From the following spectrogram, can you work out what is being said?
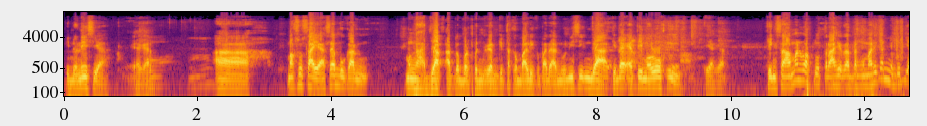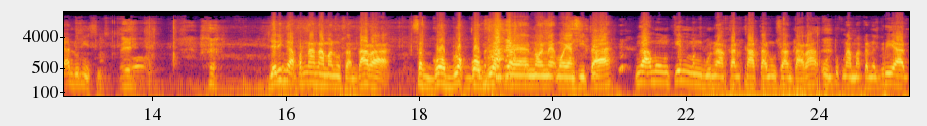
Indonesia, ya kan? Ah, maksud saya saya bukan mengajak atau berpendirian kita kembali kepada Andunisi enggak, kita etimologi, ya kan? King Salman waktu terakhir datang kemari kan nyebutnya Andunisi. Eh, Jadi nggak pernah nama Nusantara. Segoblok-gobloknya nenek moyang kita nggak mungkin menggunakan kata Nusantara untuk nama kenegerian.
